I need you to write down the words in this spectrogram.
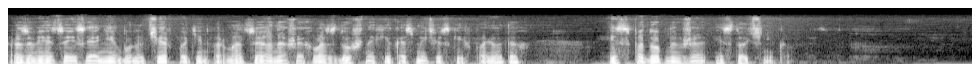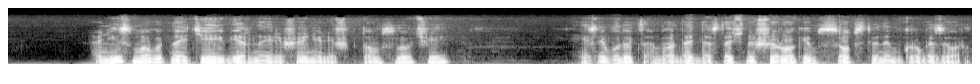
Разумеется, если они будут черпать информацию о наших воздушных и космических полетах из подобных же источников. Они смогут найти верное решение лишь в том случае, если будут обладать достаточно широким собственным кругозором.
